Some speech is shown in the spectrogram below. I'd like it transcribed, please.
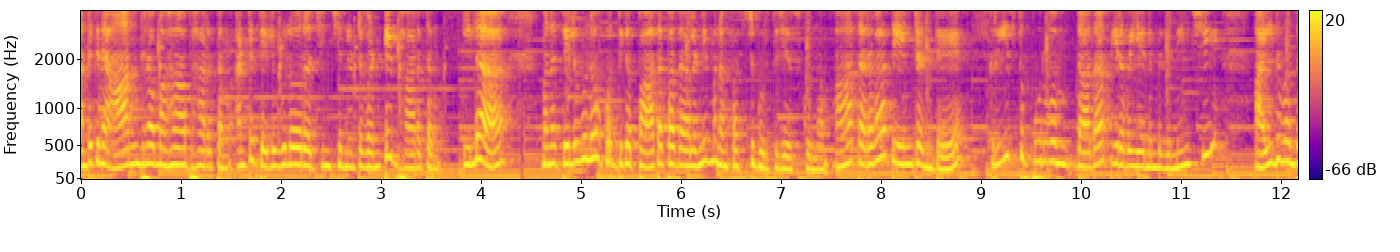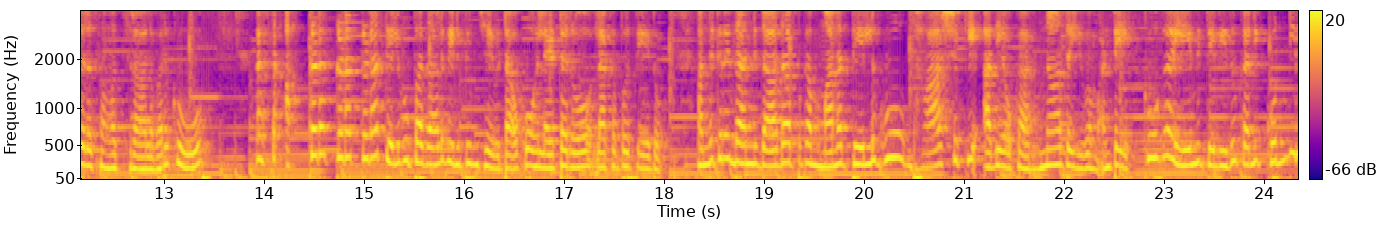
అందుకని ఆంధ్ర మహాభారతం అంటే తెలుగులో రచించినటువంటి భారతం. ఇలా మన తెలుగులో కొద్దిగా పాత పదాలని మనం ఫస్ట్ గుర్తు చేసుకుందాం. ఆ తర్వాత ఏంటంటే క్రీస్తు పూర్వం దాదాపు ఇరవై ఎనిమిది నుంచి ఐదు వందల సంవత్సరాల వరకు కాస్త అక్కడక్కడక్కడ తెలుగు పదాలు వినిపించేవిట. ఒక లెటరో లేకపోతే ఏదో. అందుకనే దాన్ని దాదాపుగా మన తెలుగు భాషకి అది ఒక అజ్ఞాత యుగం. అంటే ఎక్కువగా ఏమి తెలియదు కానీ కొన్ని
